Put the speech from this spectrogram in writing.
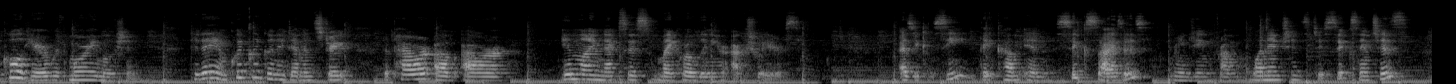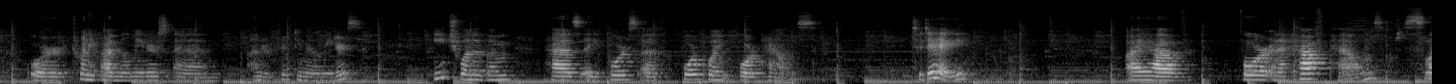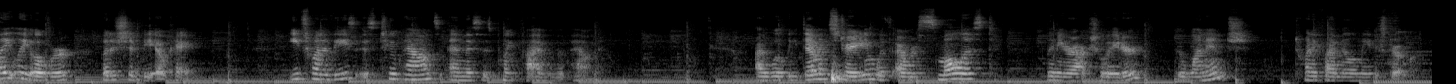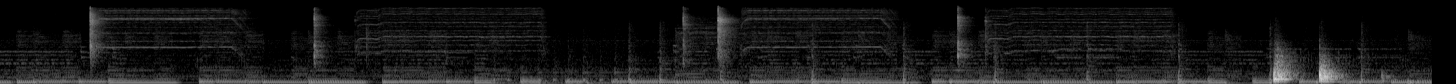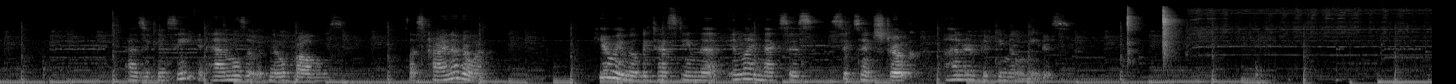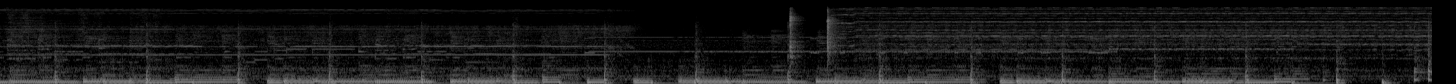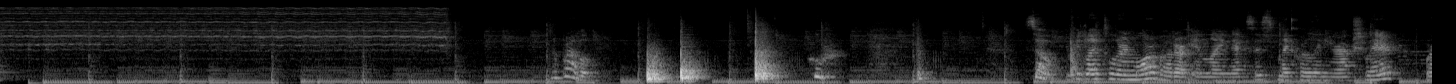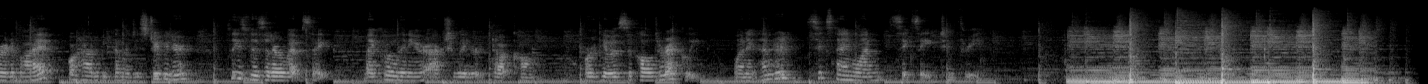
Nicole here with Morai Motion. Today I'm quickly going to demonstrate the power of our inline Nexus microlinear actuators. As you can see, they come in six sizes, ranging from 1 inches to 6 inches, or 25 millimeters and 150 millimeters. Each one of them has a force of 4.4 pounds. Today, I have four and a half pounds, slightly over, but it should be okay. Each one of these is two pounds and this is 0.5 of a pound. I will be demonstrating with our smallest linear actuator, the one inch, 25 millimeter stroke. As you can see, it handles it with no problems. Let's try another one. Here we will be testing the Inline Nexus 6 inch stroke 150 millimeters. No problem. Whew. So, if you'd like to learn more about our inline Nexus microlinear actuator, where to buy it, or how to become a distributor, please visit our website, microlinearactuator.com, or give us a call directly, 1-800-691-6823.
